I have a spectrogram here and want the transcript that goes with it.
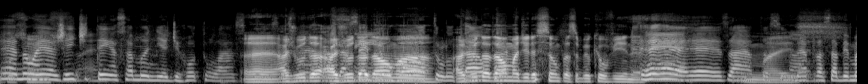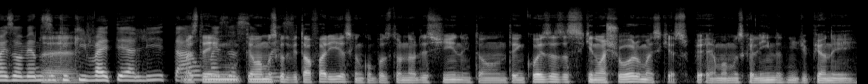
é, não é. A gente é. tem essa mania de rotular. As é, ajuda, né? ajuda a dar uma, rótulo, ajuda tal, a dar pra... uma direção para saber o que eu vi, né? É, é, exato, assim, mas, assim, né? Para saber mais ou menos é. o que, que vai ter ali e tal. Mas tem, mas, assim, tem uma mas... música do Vital Farias, que é um compositor nordestino, então tem coisas assim, que não é choro, mas que é, super, é uma música linda de piano e,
